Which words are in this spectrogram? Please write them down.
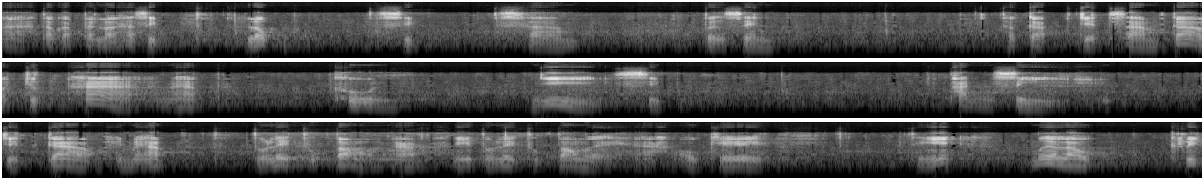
อ่า เท่ากับ850ลบสิบ 3เปอร์เซ็นต์เท่ากับ 739.5 นะครับ คูณ 20 พันสี่เจ็ดเก้าเห็นไหมครับ ตัวเลขถูกต้องครับอันนี่ตัวเลขถูกต้องเลย อะ โอเค ทีนี้เมื่อเราคลิก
